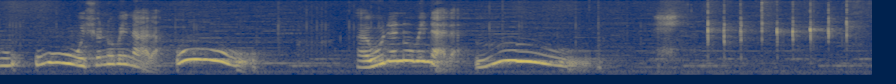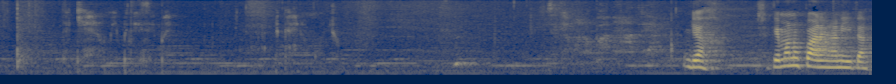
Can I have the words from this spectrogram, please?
Uh, uh, eso no ve nada. Uh, ahora no ve nada. Uh. Hey. Te quiero, mi príncipe. Te quiero mucho. Se chiamano pane, Adria. Ya, se queman los panes, Anita.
